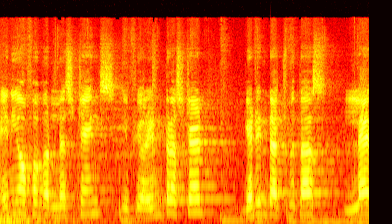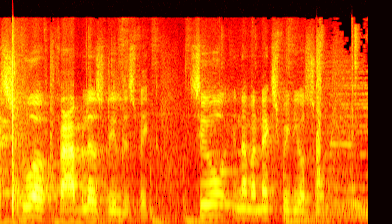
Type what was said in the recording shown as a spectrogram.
any of our listings. If you're interested, get in touch with us. Let's do a fabulous deal this week. See you in our next video soon.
